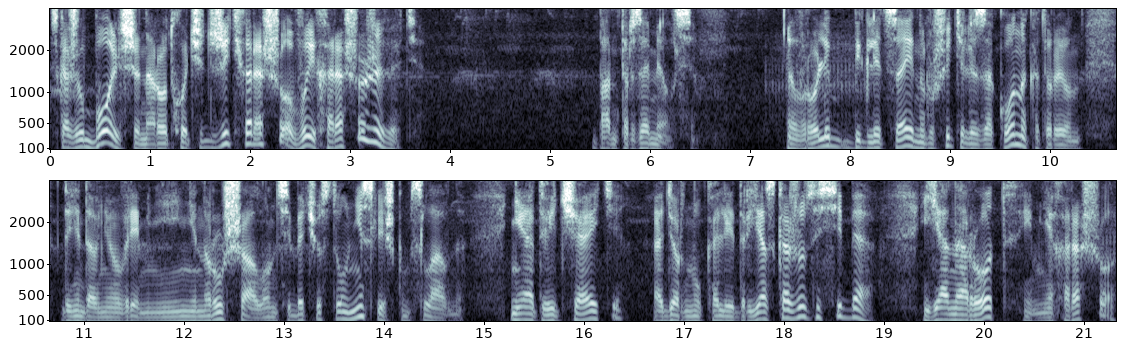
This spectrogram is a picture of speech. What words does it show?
Скажу больше, народ хочет жить хорошо. Вы хорошо живете? Пантер замялся. В роли беглеца и нарушителя закона, который он до недавнего времени и не нарушал, он себя чувствовал не слишком славно. «Не отвечайте», — одернул Калидр. «Я скажу за себя. Я народ, и мне хорошо.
